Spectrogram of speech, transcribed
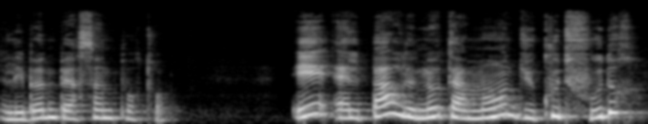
les bonnes personnes pour toi. Et elle parle notamment du coup de foudre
